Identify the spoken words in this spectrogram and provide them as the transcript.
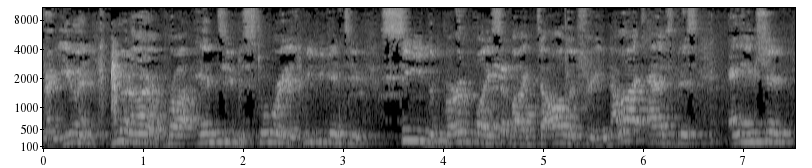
Now, you and you and I are brought into the story as we begin to see the birthplace of idolatry, not as this ancient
